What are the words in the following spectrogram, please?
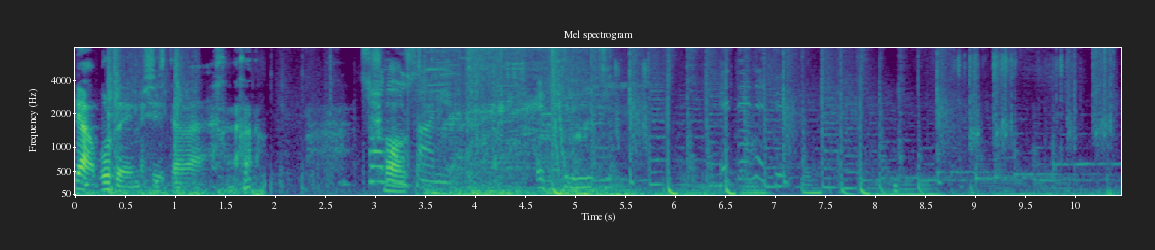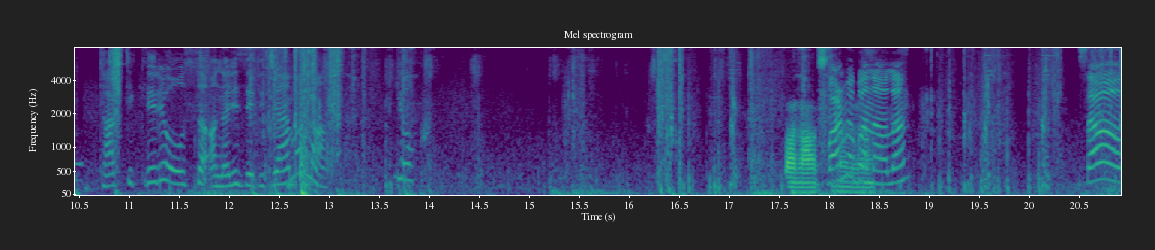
Ya buradaymış işte be. Son Şort. 10 saniye. Etkileyici. E denedi. Taktikleri olsa analiz edeceğim ama yok. bana. Var mı ya. bana alan? Sağ ol.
